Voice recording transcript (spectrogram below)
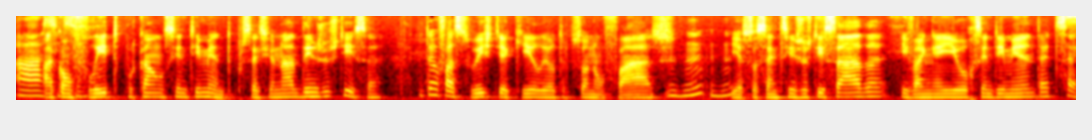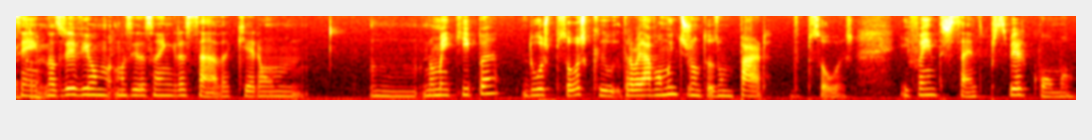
ah, há sim, conflito sim. porque há um sentimento percepcionado de injustiça. Então eu faço isto e aquilo e a outra pessoa não faz uhum, uhum. e a pessoa sente-se injustiçada e vem aí o ressentimento, etc. Sim, nós outro dia vi uma, uma situação engraçada que era um, um, numa equipa duas pessoas que trabalhavam muito juntas, um par de pessoas. E foi interessante perceber como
